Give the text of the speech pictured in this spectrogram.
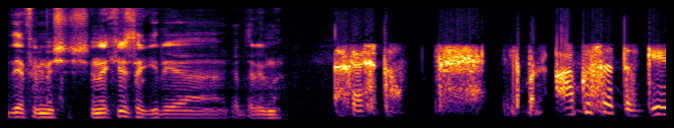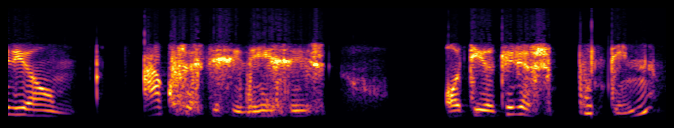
διαφημίσεις. Συνεχίστε κυρία Κατερίνα. Ευχαριστώ. Λοιπόν άκουσα τον κύριο άκουσα στις ειδήσεις ότι ο κύριος Πούτιν α,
